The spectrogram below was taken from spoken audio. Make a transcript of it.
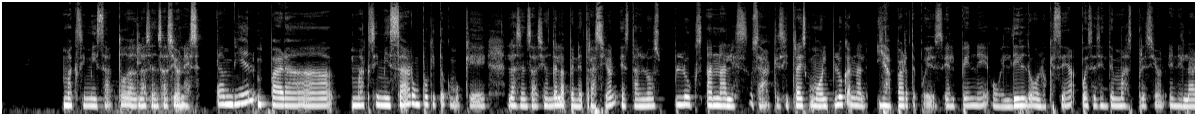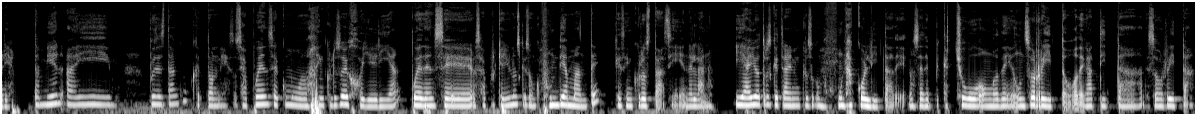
maximiza todas las sensaciones. También para maximizar un poquito como que la sensación de la penetración están los plugs anales, o sea, que si traes como el plug anal y aparte pues el pene o el dildo o lo que sea, pues se siente más presión en el área. También hay pues están coquetones, o sea, pueden ser como incluso de joyería, pueden ser, o sea, porque hay unos que son como un diamante que se incrusta así en el ano. Y hay otros que traen incluso como una colita de, no sé, de Pikachu o de un zorrito o de gatita, de zorrita,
